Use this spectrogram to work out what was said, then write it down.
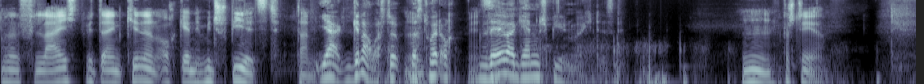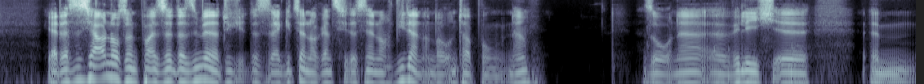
Und dann vielleicht mit deinen Kindern auch gerne mitspielst, dann. Ja, genau, was du, ja. was du halt auch ja. selber gerne spielen möchtest. Hm, verstehe. Ja, das ist ja auch noch so ein paar, also da sind wir natürlich, das, da gibt's ja noch ganz viel, das ist ja noch wieder ein anderer Unterpunkt, ne? So, ne, äh, will ich, äh, ähm,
